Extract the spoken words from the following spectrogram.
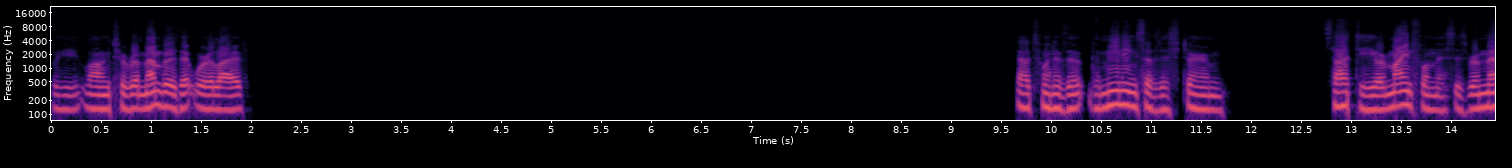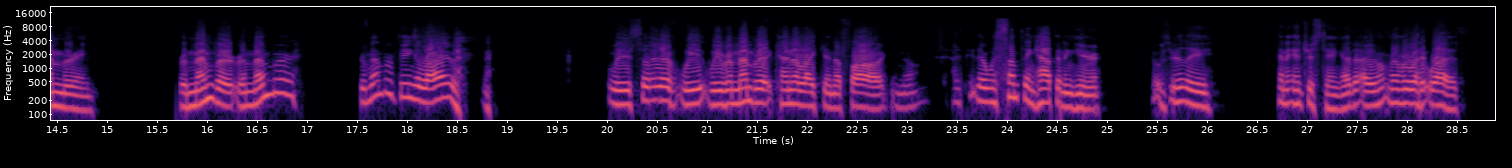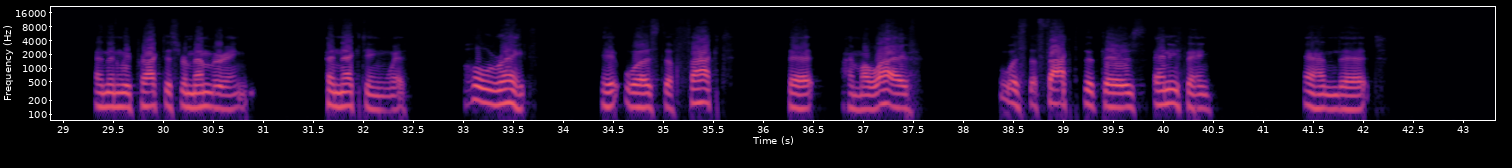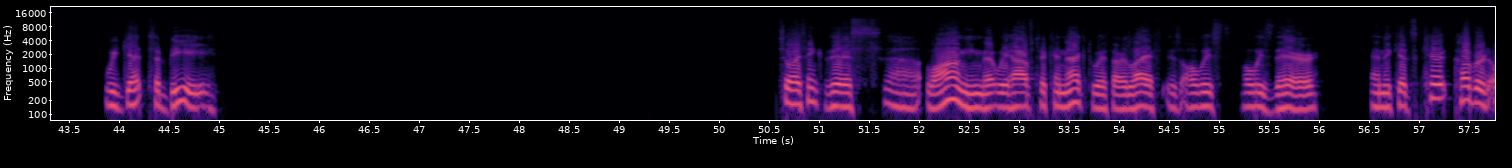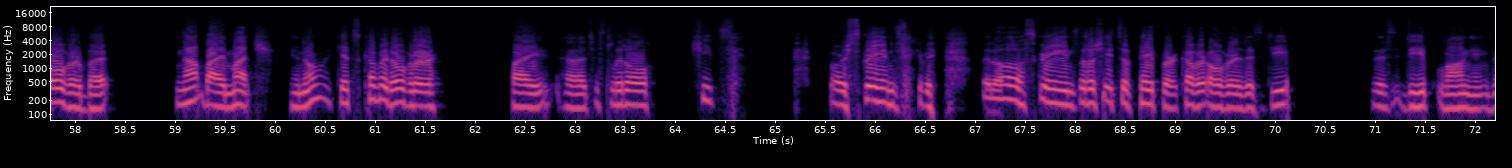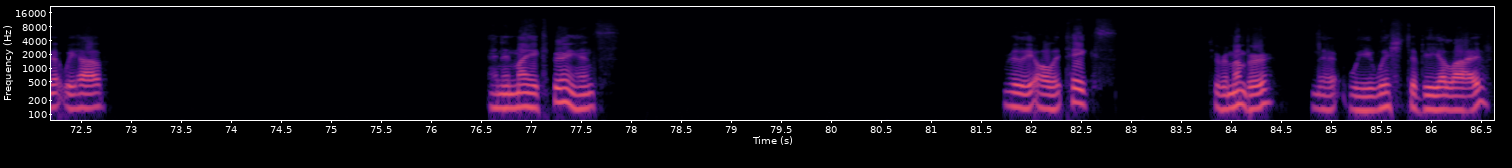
We long to remember that we're alive. That's one of the, the meanings of this term, sati or mindfulness, is remembering. Remember, remember, remember being alive. we sort of we we remember it kind of like in a fog, you know. I think there was something happening here. It was really kind of interesting. I, I don't remember what it was. And then we practice remembering, connecting with, oh, right. It was the fact that I'm alive, was the fact that there's anything, and that we get to be so I think this uh, longing that we have to connect with our life is always always there, and it gets covered over, but not by much. You know, it gets covered over by uh, just little sheets or screens, maybe little screens, little sheets of paper cover over this deep, this deep longing that we have. And in my experience, really all it takes to remember that we wish to be alive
